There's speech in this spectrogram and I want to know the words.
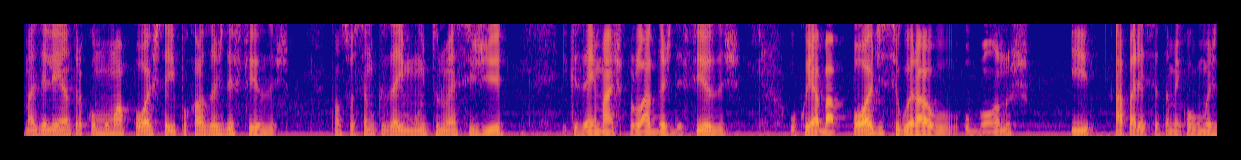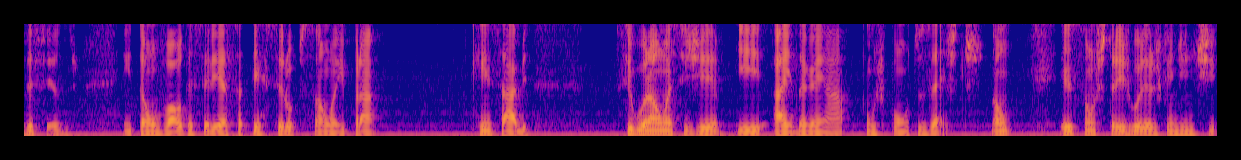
mas ele entra como uma aposta aí por causa das defesas. Então se você não quiser ir muito no SG e quiser ir mais pro lado das defesas, o Cuiabá pode segurar o, o bônus e aparecer também com algumas defesas. Então o Walter seria essa terceira opção aí para quem sabe segurar um SG e ainda ganhar uns pontos extras. Então, esses são os três goleiros que a gente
